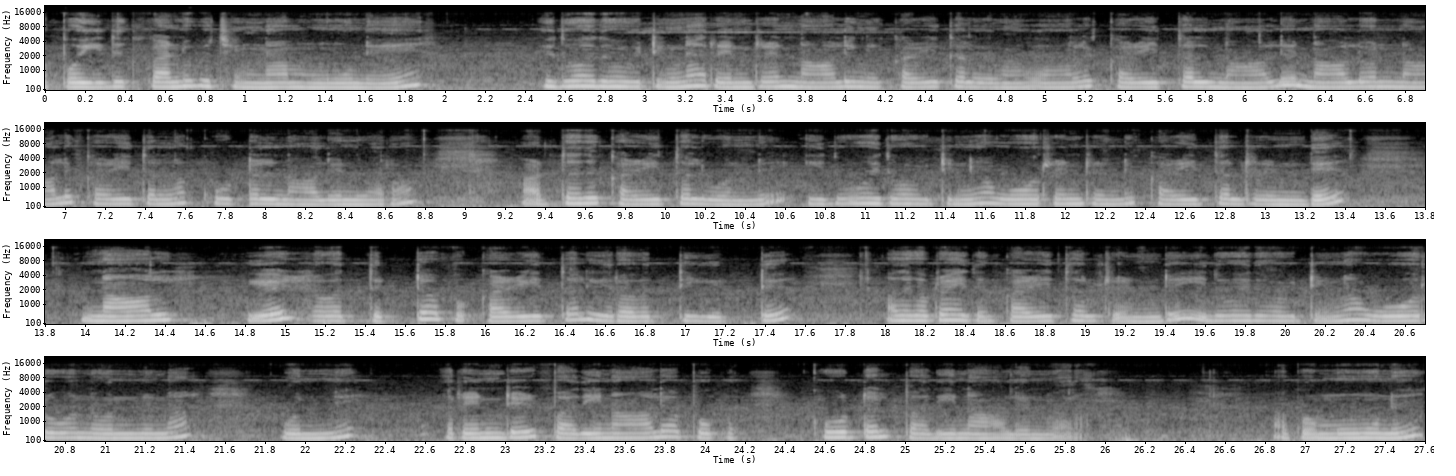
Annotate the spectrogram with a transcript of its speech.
அப்போது இதுக்கு கண்டுபிடிச்சிங்கன்னா மூணு. இதுவும் இதுவும் விட்டிங்கன்னா ரெண்டு ரெண்டு நாலு. இங்கே கழித்தல் அதனால் கழித்தல் நாலு நாலு ஒன்று நாலு. கழித்தல்னால் கூட்டல் நாலுன்னு வரும். அடுத்தது கழித்தல் ஒன்று. இதுவும் இதுவும் விட்டிங்கன்னா ஓர் ரெண்டு ரெண்டு கழித்தல் ரெண்டு. நாலு ஏழு இருபத்தெட்டு. அப்போ கழித்தல் இருபத்தி எட்டு. அதுக்கப்புறம் இது கழித்தல் ரெண்டு. இதுவும் இதுவும் விட்டிங்கன்னா ஓர் ஒன்று ஒன்றுனா ஒன்று. ரெண்டு பதினாலு அப்போது கூட்டல் பதினாலுன்னு வரும். அப்போ மூணு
